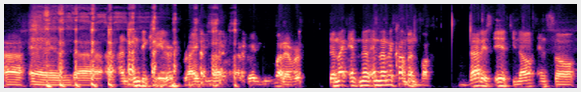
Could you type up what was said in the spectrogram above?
uh, and uh, an indicator, right? whatever. Then I, and, and, then a comment box. That is it, you know. And so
